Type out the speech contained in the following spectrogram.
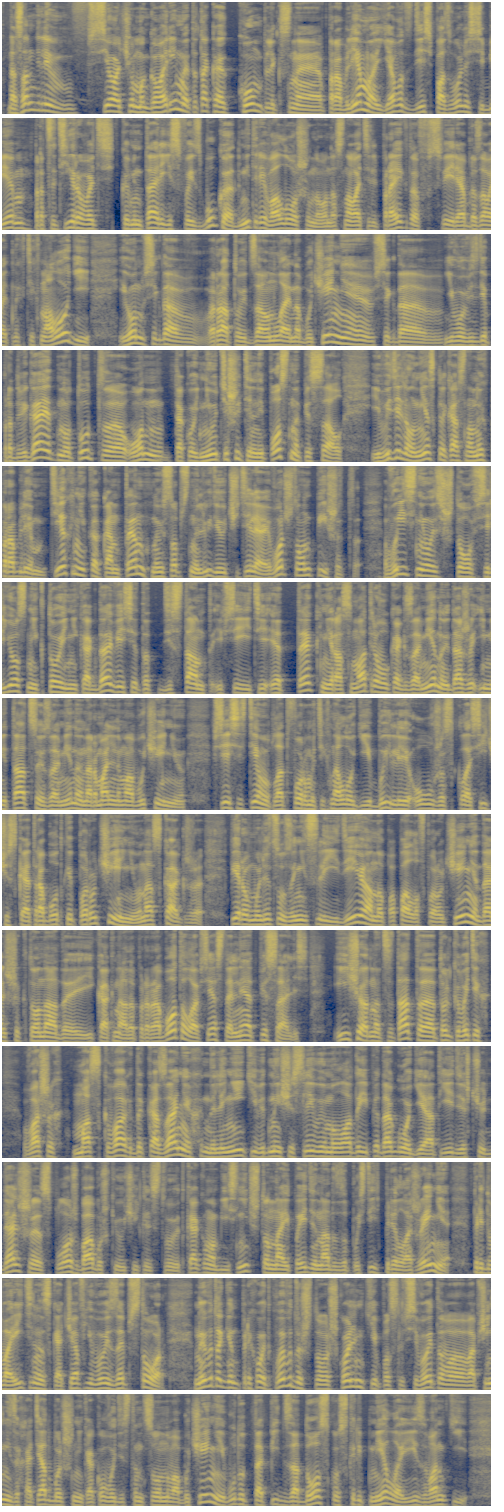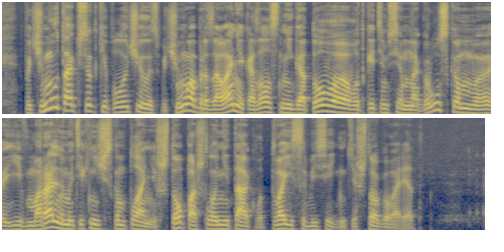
На самом деле, все, о чем мы говорим, это такая комплексная проблема. Я вот здесь позволю себе процитировать комментарий из Фейсбука Дмитрия Волошина. Он основатель проектов в сфере образовательных технологий, и он всегда ратует за онлайн-обучение, всегда его везде продвигает, но тут э, он такой неутешительный пост написал и выделил несколько основных проблем. Техника, контент, ну и, собственно, люди-учителя. И вот что он пишет. Выяснилось, что всерьез никто и никогда весь этот дистант и все эти EdTech не рассматривал как замену и даже имитацию замены замены нормальному обучению. Все системы платформы технологии были, о ужас, классической отработкой поручений. У нас как же? Первому лицу занесли идею, оно попало в поручение, дальше кто надо и как надо проработал, а все остальные отписались. И еще одна цитата, только в этих ваших Москвах да Казанях на линейке видны счастливые молодые педагоги, а отъедешь чуть дальше, сплошь бабушки учительствуют. Как им объяснить, что на iPad надо запустить приложение, предварительно скачав его из App Store? Ну и в итоге он приходит к выводу, что школьники после всего этого вообще не захотят больше никакого дистанционного обучения и будут топить за доску, скрип мела и звонки. Почему так все-таки получилось? Почему образование оказалось не готово вот к этим всем нагрузкам э, и в моральном и техническом плане? Что пошло не так? Вот твои собеседники что говорят?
